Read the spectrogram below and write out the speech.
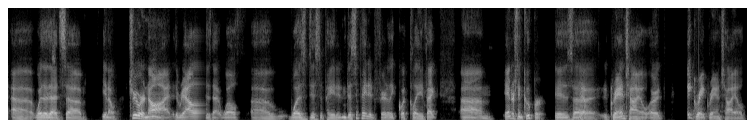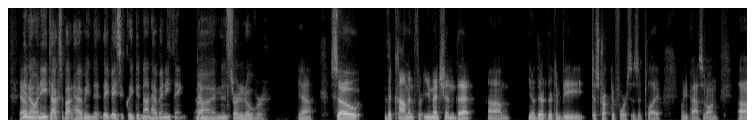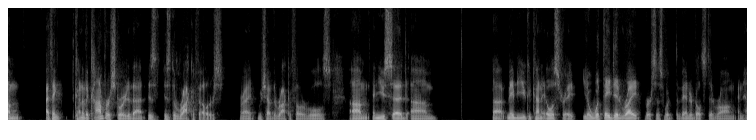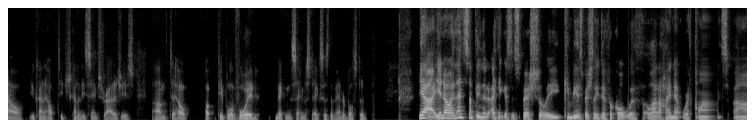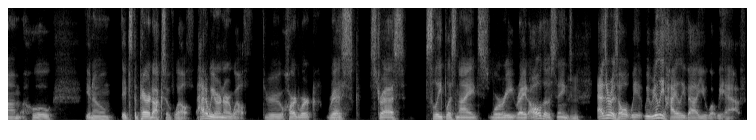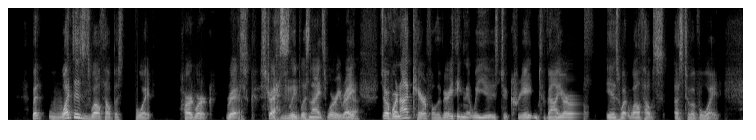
uh, whether that's uh, you know true or not. The reality is that wealth uh, was dissipated and dissipated fairly quickly. In fact, um, Anderson Cooper is a yep. grandchild or great great grandchild, you know, and he talks about having that they basically did not have anything yeah. uh, and then started over. Yeah. So the common th- you mentioned that um, you know there there can be destructive forces at play when you pass it on. Um, I think kind of the converse story to that is is the Rockefellers, right? Which have the Rockefeller rules. Um, and you said um, uh, maybe you could kind of illustrate, you know, what they did right versus what the Vanderbilts did wrong, and how you kind of help teach kind of these same strategies um, to help uh, people avoid making the same mistakes as the Vanderbilts did. Yeah, you know, and that's something that I think is especially can be especially difficult with a lot of high net worth clients um, who, you know, it's the paradox of wealth. How do we earn our wealth? Through hard work, risk, stress, sleepless nights, worry, right? All those things. Mm-hmm. As a result, we we really highly value what we have. But what does wealth help us avoid? Hard work, risk, yeah. stress, mm-hmm. sleepless nights, worry, right? Yeah so if we're not careful, the very thing that we use to create and to value our wealth is what wealth helps us to avoid.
